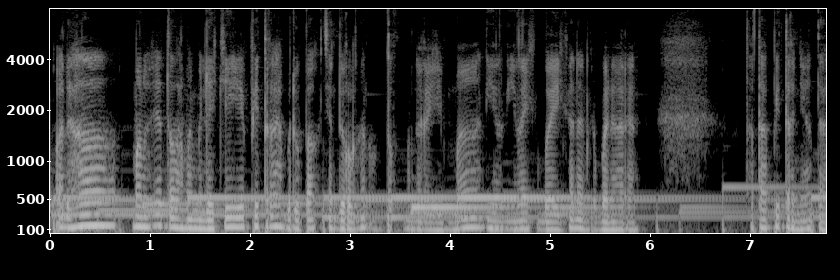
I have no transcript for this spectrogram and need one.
Padahal manusia telah memiliki fitrah berupa kecenderungan untuk menerima nilai-nilai kebaikan dan kebenaran. Tetapi ternyata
